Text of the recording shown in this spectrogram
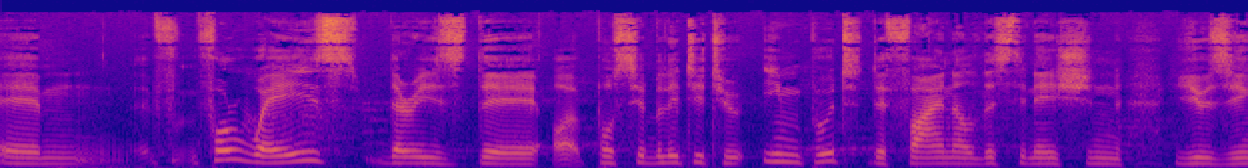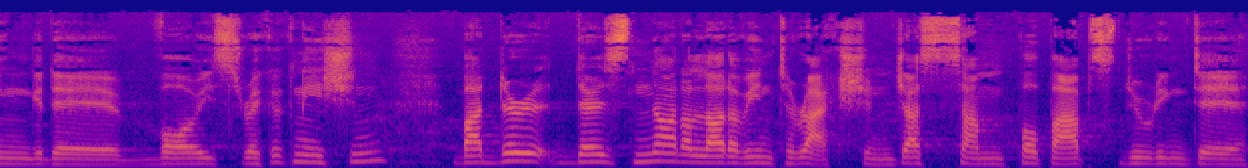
Um, for Waze, there is the uh, possibility to input the final destination using the voice recognition, but there, there's not a lot of interaction, just some pop ups during the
